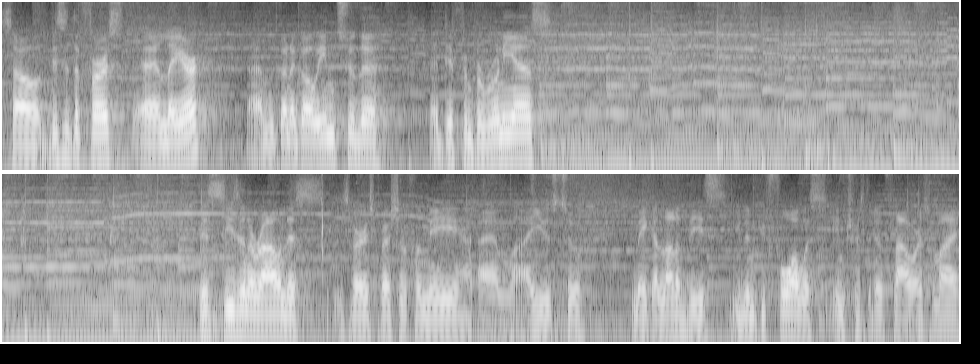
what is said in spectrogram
So this is the first uh, layer. We're gonna go into the uh, different Baronias. This season around is, is very special for me. Um, I used to make a lot of these even before I was interested in flowers. My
